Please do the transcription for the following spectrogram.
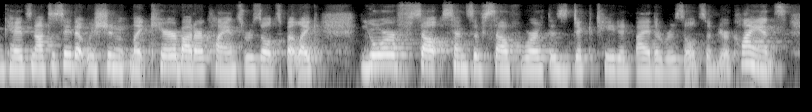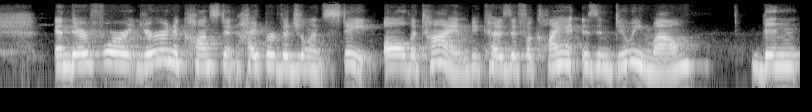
Okay it's not to say that we shouldn't like care about our clients results but like your self sense of self-worth is dictated by the results of your clients. And therefore you're in a constant hyper vigilant state all the time because if a client isn't doing well then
